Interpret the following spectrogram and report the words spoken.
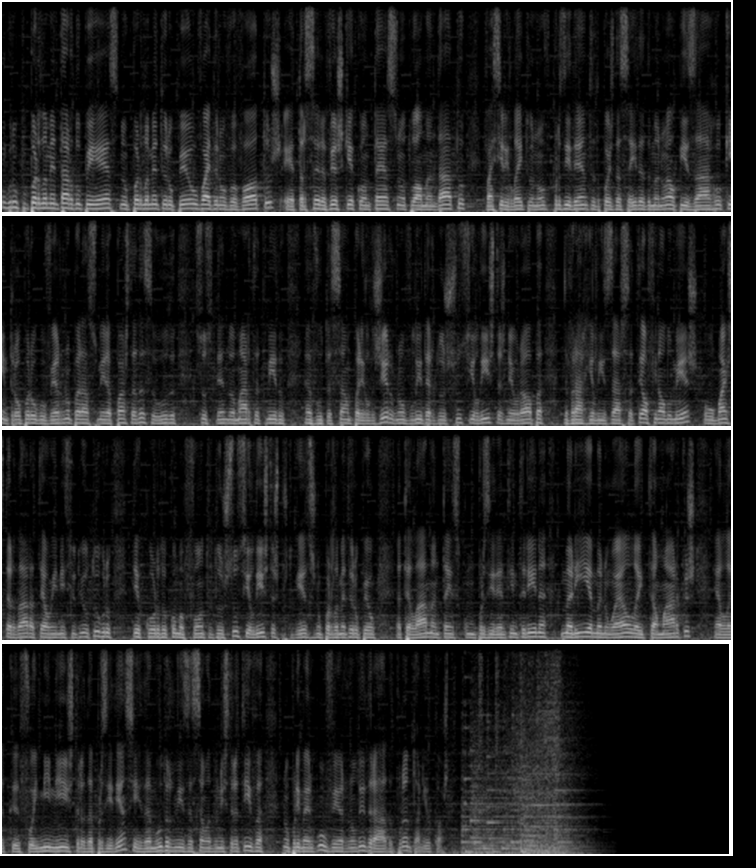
O grupo parlamentar do PS no Parlamento Europeu vai de novo a votos. É a terceira vez que acontece no atual mandato. Vai ser eleito o um novo presidente depois da saída de Manuel Pizarro, que entrou para o governo para assumir a pasta da saúde, sucedendo a Marta Temido. A votação para eleger o novo líder dos socialistas na Europa deverá realizar-se até ao final do mês, ou mais tardar até ao início de outubro, de acordo com uma fonte dos socialistas portugueses no Parlamento Europeu. Até lá mantém-se como presidente interina Maria Manuel Leitão Marques, ela que foi ministra Ministra da Presidência e da Modernização Administrativa no primeiro governo liderado por António Costa.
